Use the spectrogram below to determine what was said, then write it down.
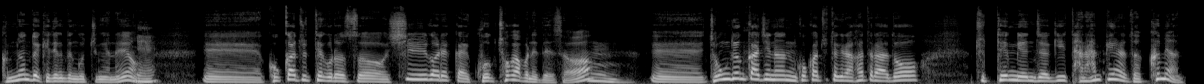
금년도에 개정된 것 중에는요. 예. 예, 고가 주택으로서 실거래가의 9억 초과분에 대해서 음. 예, 종전까지는 고가 주택이라 하더라도 주택 면적이 단 한 평이라도 더 크면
